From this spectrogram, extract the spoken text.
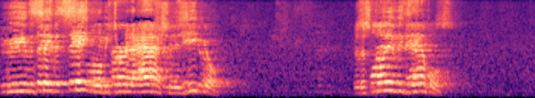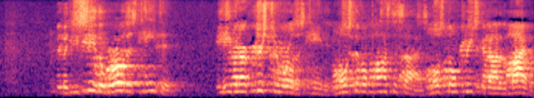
Who even say that Satan will be turned to ash in Ezekiel. There's plenty of examples. But you see, the world is tainted. Even our Christian world is tainted. Most have apostatized. Most don't preach the God of the Bible.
